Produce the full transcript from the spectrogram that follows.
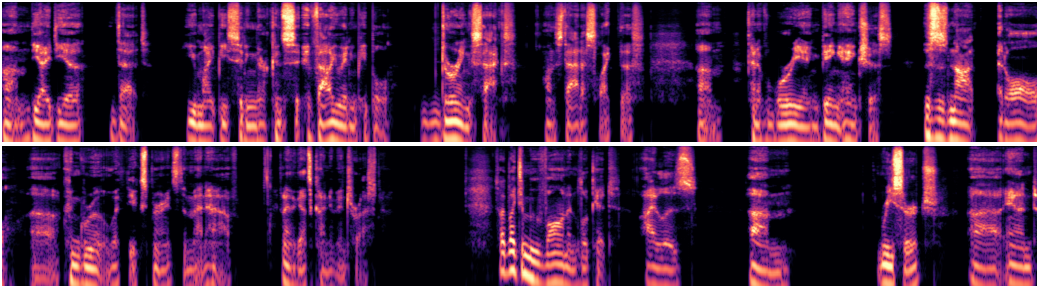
Um, the idea that you might be sitting there cons- evaluating people during sex on status like this, um, kind of worrying, being anxious. This is not at all uh, congruent with the experience that men have. And I think that's kind of interesting. So I'd like to move on and look at Aella's um, research. Uh, and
